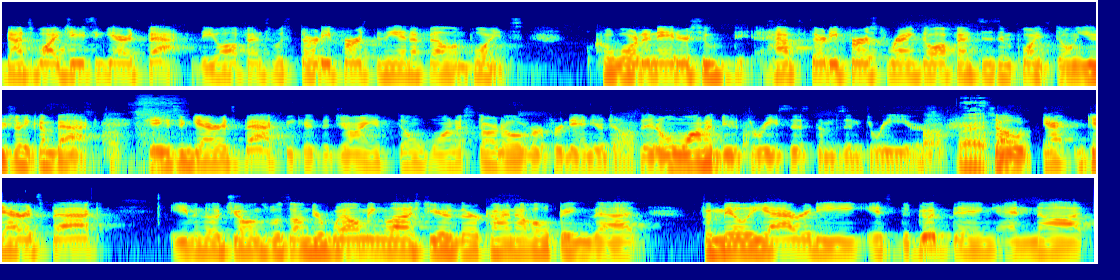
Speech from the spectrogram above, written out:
that's why Jason Garrett's back. The offense was 31st in the NFL in points. Coordinators who have 31st ranked offenses in points don't usually come back. Jason Garrett's back because the Giants don't want to start over for Daniel Jones. They don't want to do three systems in three years. Right. So Garrett's back. Even though Jones was underwhelming last year, they're kind of hoping that familiarity is the good thing and not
